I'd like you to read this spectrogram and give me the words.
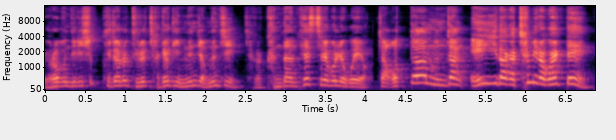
여러분들이 19절을 들을 자격이 있는지 없는지 제가 간단한 테스트를 해보려고 해요. 자 어떠한 문장 A다가 참이라고 할 때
